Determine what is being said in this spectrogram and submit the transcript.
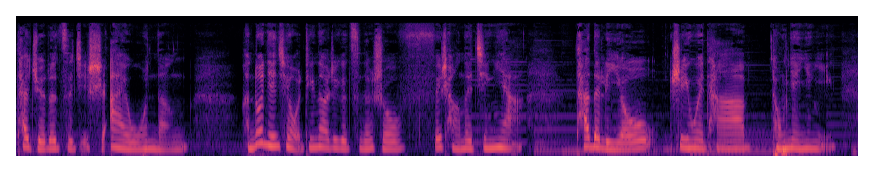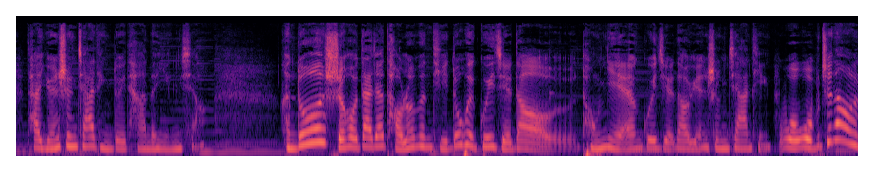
他觉得自己是爱无能。很多年前我听到这个词的时候，非常的惊讶。他的理由是因为他童年阴影，他原生家庭对他的影响。很多时候，大家讨论问题都会归结到童年，归结到原生家庭。我我不知道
